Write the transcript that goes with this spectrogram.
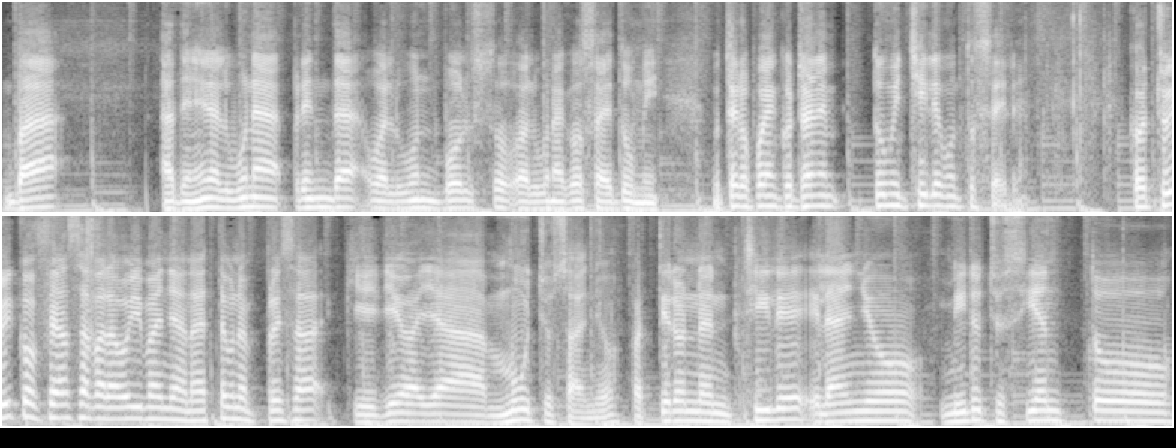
va a tener alguna prenda o algún bolso o alguna cosa de Tumi. Usted lo puede encontrar en tumichile.cl. Construir confianza para hoy y mañana. Esta es una empresa que lleva ya muchos años. Partieron en Chile el año 1800,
